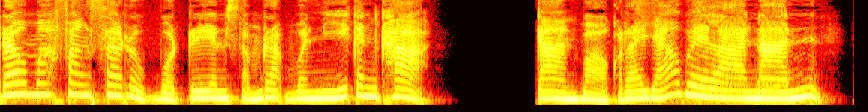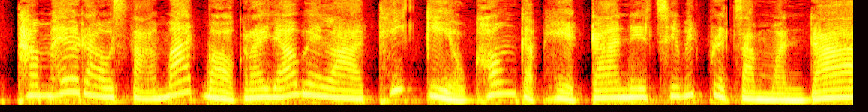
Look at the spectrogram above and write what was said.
เรามาฟังสรุปบทเรียนสำหรับวันนี้กันค่ะ การบอกระยะเวลานั้นทำให้เราสามารถบอกระยะเวลาที่เกี่ยวข้องกับเหตุการณ์ในชีวิตประจำวันได้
